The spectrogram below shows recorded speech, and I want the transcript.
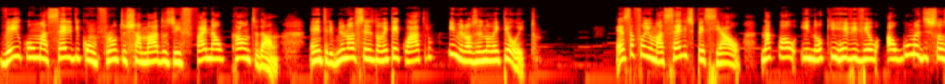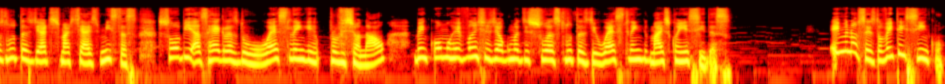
veio com uma série de confrontos chamados de Final Countdown entre 1994 e 1998. Essa foi uma série especial na qual Inoki reviveu algumas de suas lutas de artes marciais mistas sob as regras do wrestling profissional, bem como revanches de algumas de suas lutas de wrestling mais conhecidas. Em 1995,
